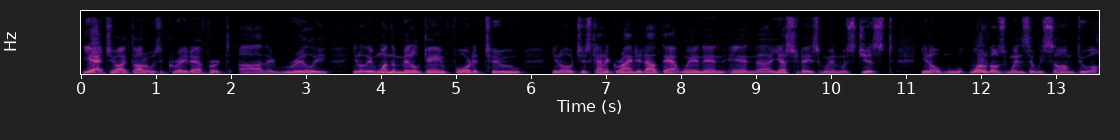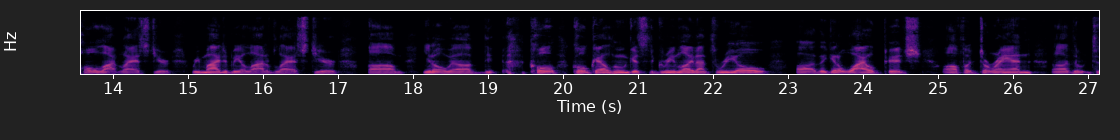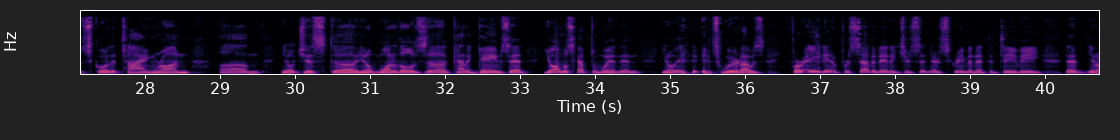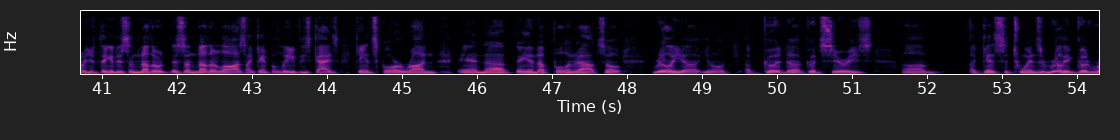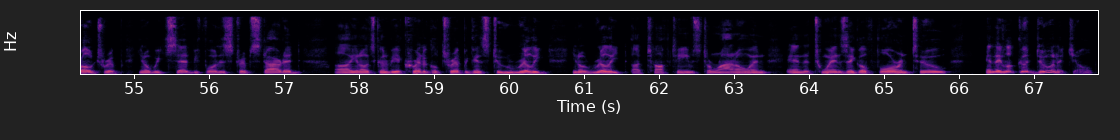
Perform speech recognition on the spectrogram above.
Yeah, Joe, I thought it was a great effort. Uh, they really, you know, they won the middle game four to two you know, just kind of grinded out that win, and and uh, yesterday's win was just, you know, w- one of those wins that we saw him do a whole lot last year. Reminded me a lot of last year. Um, you know, uh, Kole Kole Calhoun gets the green light on 3-0. Uh, they get a wild pitch off of Duran uh, to score the tying run. Um, you know, just uh, you know, one of those uh, kind of games that you almost have to win. And you know, it, it's weird. I was for eight for seven innings, you're sitting there screaming at the TV that you know you're thinking this is another this is another loss. I can't believe these guys can't score a run, and uh, they end up pulling it out. So really, uh, you know, a good uh, good series. Um, against the Twins, and really a good road trip. You know, we said before this trip started, uh, you know, it's going to be a critical trip against two really, you know, really uh, tough teams, Toronto and and the Twins. They go four and two, and they look good doing it, Joe.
